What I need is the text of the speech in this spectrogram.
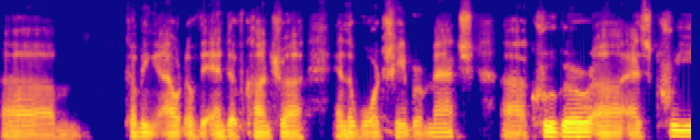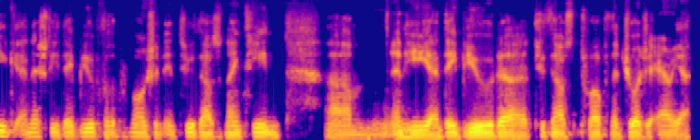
um, coming out of the end of Contra and the War Chamber match. Uh, Kruger uh, as Krieg initially debuted for the promotion in 2019, um, and he uh, debuted uh, 2012 in the Georgia area.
